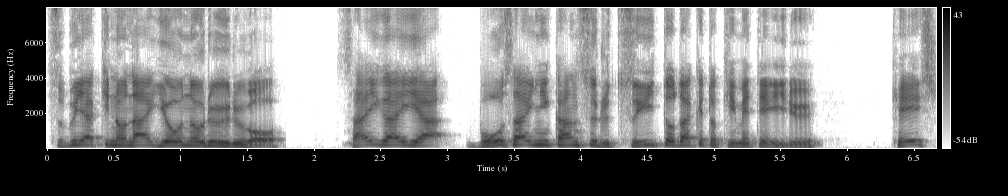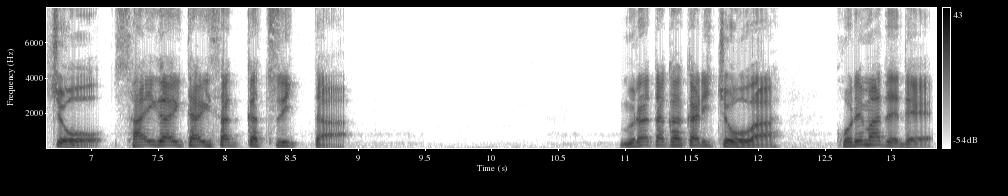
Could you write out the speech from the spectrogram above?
つぶやきの内容のルールを災害や防災に関するツイートだけと決めている警視庁災害対策課ツイッター。村田係長は、これまでで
